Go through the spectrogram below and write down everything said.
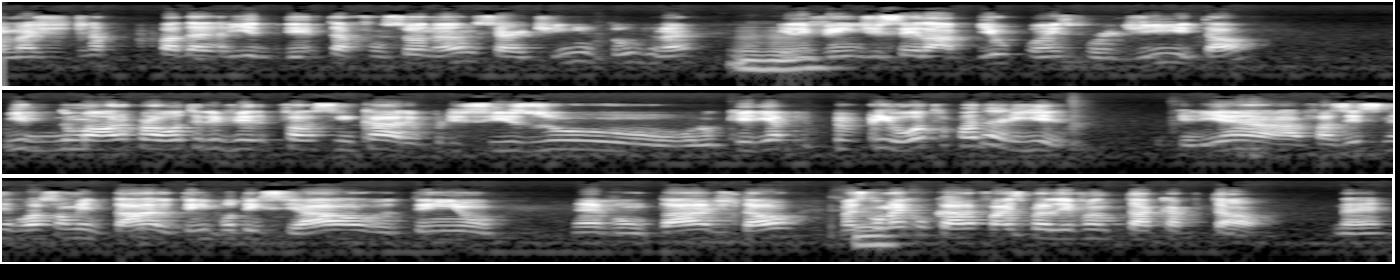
Imagina a padaria dele tá funcionando certinho, tudo, né? Uhum. Ele vende, sei lá, mil pães por dia e tal. E de uma hora para outra ele vê, fala assim, cara, eu preciso, eu queria abrir outra padaria. Eu queria fazer esse negócio aumentar, eu tenho potencial, eu tenho né, vontade e tal. Mas Sim. como é que o cara faz para levantar capital, né?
